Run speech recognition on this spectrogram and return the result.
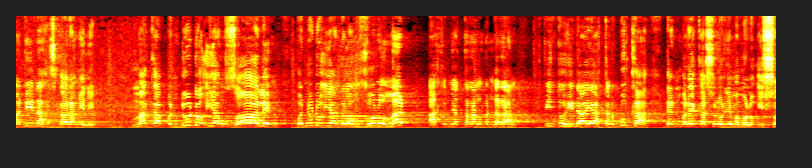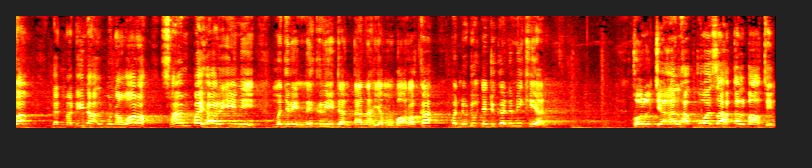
Madinah sekarang ini maka penduduk yang zalim penduduk yang dalam zulumat akhirnya terang benderang pintu hidayah terbuka dan mereka seluruhnya memeluk Islam dan Madinah Al-Munawwarah sampai hari ini menjadi negeri dan tanah yang mubarakah penduduknya juga demikian Qul ja'al haqq wa zahaqal batil.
